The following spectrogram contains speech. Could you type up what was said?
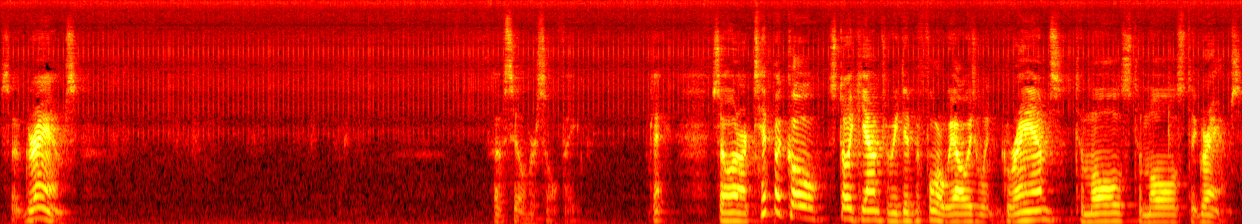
So grams of silver sulfate. Okay. So in our typical stoichiometry we did before, we always went grams to moles to moles to grams.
